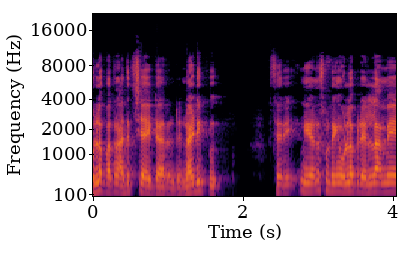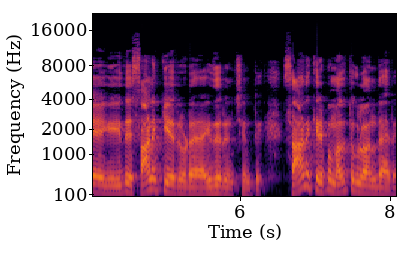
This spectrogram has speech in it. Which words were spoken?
உள்ளே பார்த்தா அதிர்ச்சி ஆகிட்டாருன்ட்டு நடிப்பு. சரி நீ என்ன சொல்கிறீங்க உள்ள போய்ட்டு எல்லாமே இது சாணக்கியரோட இது இருந்துச்சுன்ட்டு. சாணக்கியர் எப்போ மதத்துக்குள்ளே வந்தார்?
